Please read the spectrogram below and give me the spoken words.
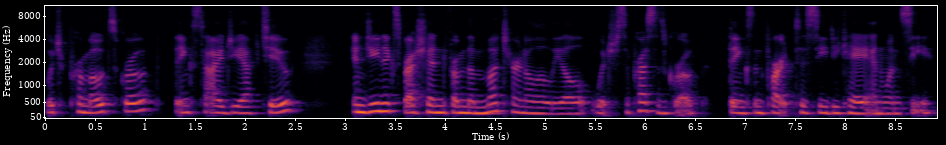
which promotes growth thanks to IGF2, and gene expression from the maternal allele, which suppresses growth thanks in part to CDKN1C.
